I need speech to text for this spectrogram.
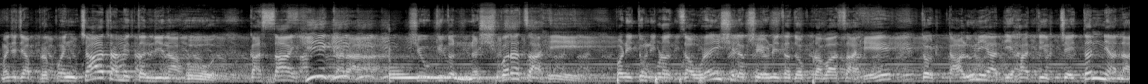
म्हणजे ज्या प्रपंचात आम्ही तल्लीन आहोत कसाही करा. शेवटी तो नश्वरच आहे. पण इथून पुढे चौऱ्याऐंशी लक्ष योनीचा जो प्रवास आहे तो टाळून या देहातील चैतन्याला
